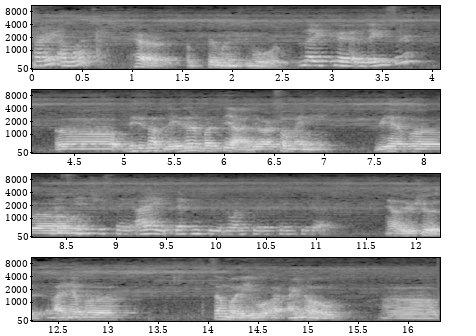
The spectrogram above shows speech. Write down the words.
Sorry, a what? hair a permanent removal. Like uh, laser? Uh, this is not laser, but yeah, there are so many. We have. Uh, That's interesting. I definitely would want to look into that. yeah, you should. I have uh, somebody who I know. Uh,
